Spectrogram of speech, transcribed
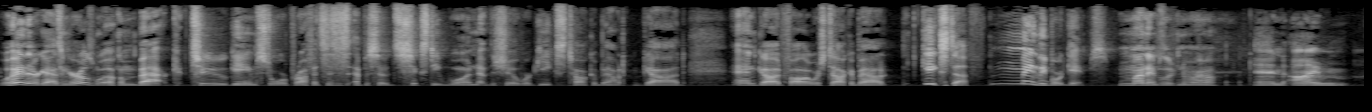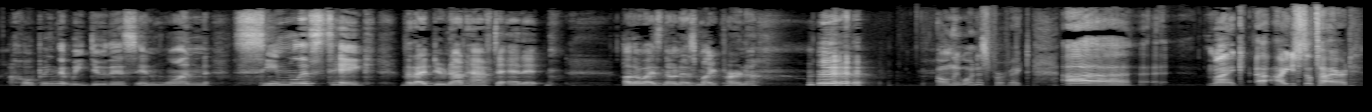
Well, hey there, guys and girls. Welcome back to Game Store Profits. This is episode 61 of the show where geeks talk about God and God followers talk about geek stuff, mainly board games. My name's Luke Navarro. and I'm hoping that we do this in one seamless take that I do not have to edit, otherwise known as Mike Perna. Only one is perfect. Uh, Mike, uh, are you still tired?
